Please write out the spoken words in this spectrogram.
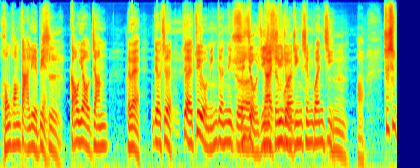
洪荒大裂变，是高耀章，对不对？就是最最有名的那个徐九经啊升官徐九经升官记嗯啊，就是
